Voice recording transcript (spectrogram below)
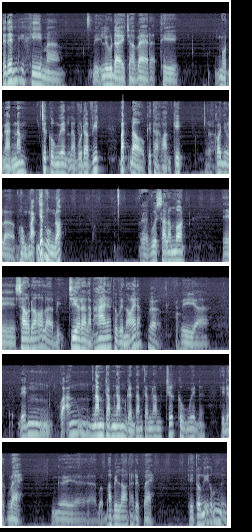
thế đến cái khi mà bị lưu đày trở về đó thì một ngàn năm trước công nguyên là vua David bắt đầu cái thời hoàng kim Dạ. coi như là hùng mạnh nhất vùng đó rồi vua Salomon thì sau đó là bị chia ra làm hai đó tôi vừa nói đó Dạ. thì à, đến khoảng 500 năm gần 500 năm trước công nguyên đó, thì được về người à, Babylon đã được về thì tôi nghĩ cũng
